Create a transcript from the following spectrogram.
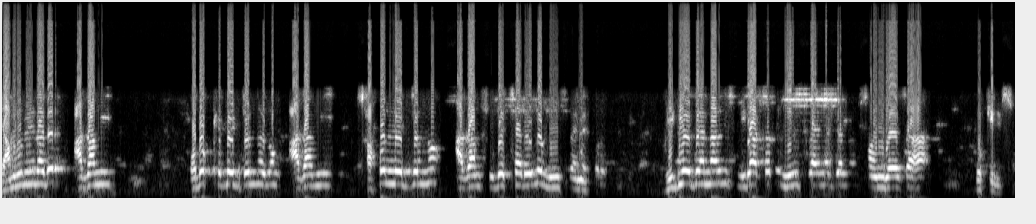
ডামরুনিয়াদের আগামী পদক্ষেপের জন্য এবং আগামী সাফল্যের জন্য আগাম শুভেচ্ছা রইল নিউজ প্রাইমের তরফ ভিডিও জার্নালিস্ট মীরার সাথে নিউজ প্রাইমের জন্য সঞ্জয় সাহা দক্ষিণেশ্বর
